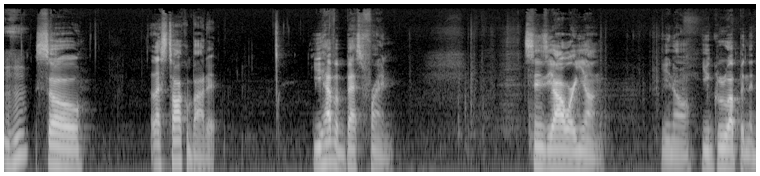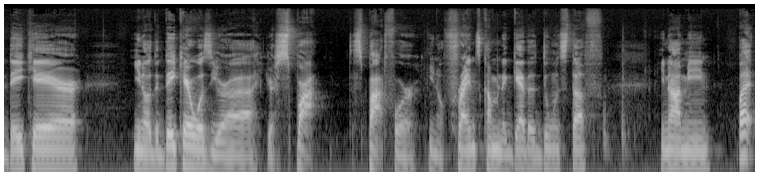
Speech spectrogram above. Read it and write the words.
Mm-hmm. So let's talk about it. You have a best friend since y'all were young. You know, you grew up in the daycare. You know, the daycare was your uh, your spot, the spot for you know friends coming together doing stuff. You know what I mean? But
